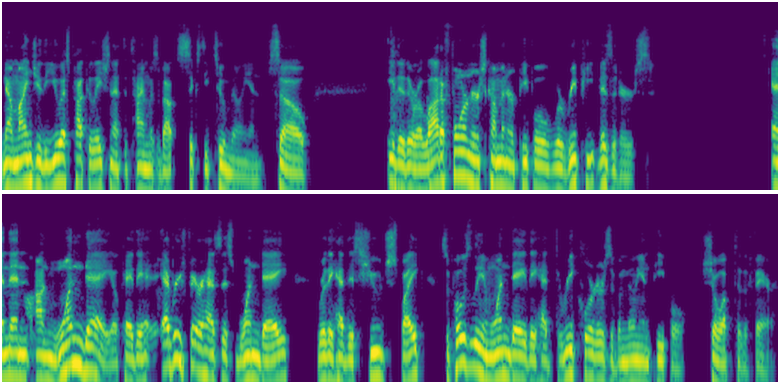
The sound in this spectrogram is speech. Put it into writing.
Now, mind you, the US population at the time was about 62 million. So either there were a lot of foreigners coming or people were repeat visitors. And then on one day, okay, they every fair has this one day where they had this huge spike. Supposedly, in one day, they had three quarters of a million people show up to the fair,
